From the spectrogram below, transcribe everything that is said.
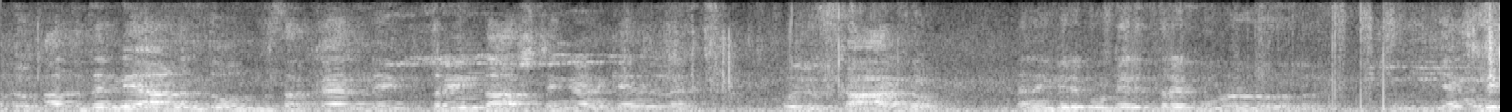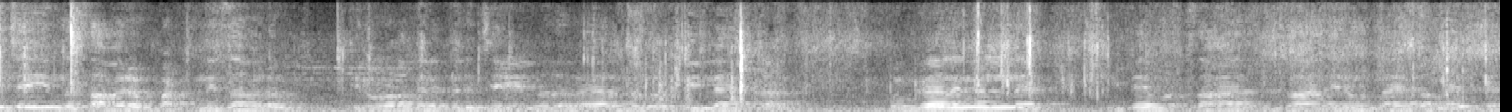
അത് അത് തന്നെയാണെന്ന് തോന്നുന്നു സർക്കാരിന് ഇത്രയും ദാർഷ്ട്യം കാണിക്കാനുള്ള ഒരു കാരണവും കാരണം ഇവർ കൂട്ടുകാർ ഇത്രേ കൂടുള്ളൂ എന്നുള്ളത്. ഞങ്ങൾ ചെയ്യുന്ന സമരം പട്ടിണി സമരം തിരുവനന്തപുരത്തിൽ ചെയ്യുന്നത് വേറെ നിവൃത്തിയില്ലാത്തതാണ് മുൻകാലങ്ങളിൽ ഇതേ സാഹചര്യം ഉണ്ടായ സമയത്ത്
